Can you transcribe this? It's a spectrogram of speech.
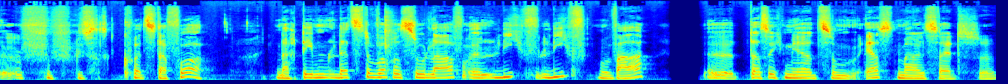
äh, kurz davor, nachdem letzte Woche so laf, äh, lief, lief war, äh, dass ich mir zum ersten Mal seit äh,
